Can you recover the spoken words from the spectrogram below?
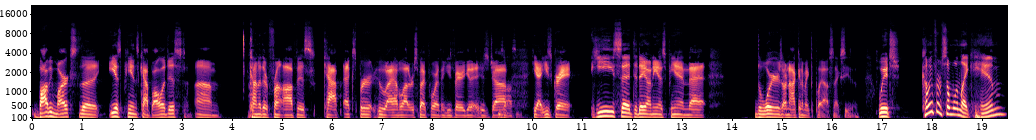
Bobby Marks, the ESPN's capologist, um, kind of their front office cap expert who I have a lot of respect for. I think he's very good at his job. He's awesome. Yeah, he's great. He said today on ESPN that the Warriors are not going to make the playoffs next season, which coming from someone like him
